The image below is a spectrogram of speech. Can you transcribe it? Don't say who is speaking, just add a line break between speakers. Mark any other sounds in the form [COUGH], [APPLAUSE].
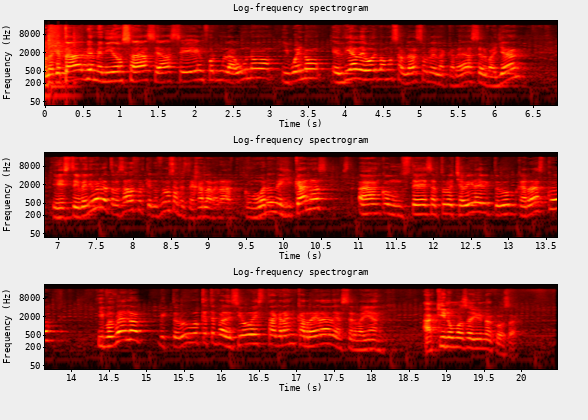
Hola, ¿qué tal? Bienvenidos a Se en Fórmula 1. Y bueno, el día de hoy vamos a hablar sobre la carrera de Azerbaiyán. Este, venimos retrasados porque nos fuimos a festejar, la verdad. Como buenos mexicanos, están con ustedes Arturo Chavira y Víctor Hugo Carrasco. Y pues bueno, Víctor Hugo, ¿qué te pareció esta gran carrera de Azerbaiyán?
Aquí nomás hay una cosa.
